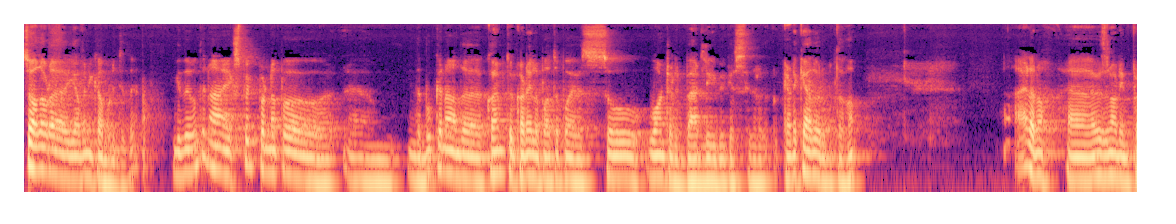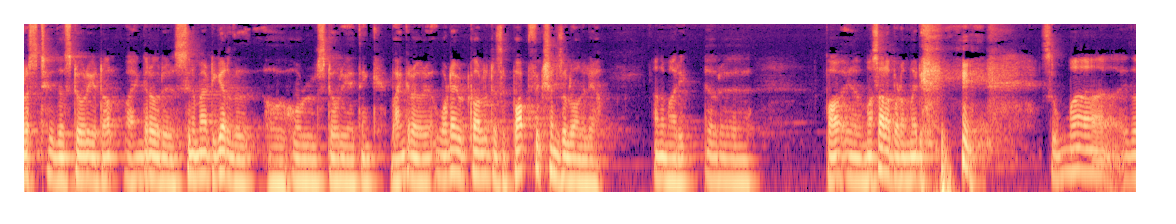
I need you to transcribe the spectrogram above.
ஸோ அதோட யவனிக்கா முடிஞ்சது. இது வந்து நான் எக்ஸ்பெக்ட் பண்ணப்போ um, இந்த புக்கை நான் அந்த கோயம்புத்தூர் கடையில் பார்த்தப்போ I was so wanted it badly because இதில் கிடைக்காத ஒரு புத்தகம். I know I was not impressed the story at all பயங்கர ஒரு சினிமேட்டிக்காக இருந்தது. ஹோல் ஸ்டோரி ஐ திங்க் பயங்கர ஒரு what I would call it is pop fiction சொல்லுவாங்க இல்லையா? அந்த மாதிரி. ஒரு பா மசாலா படம் மாதிரி. சும்மா ஏதோ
